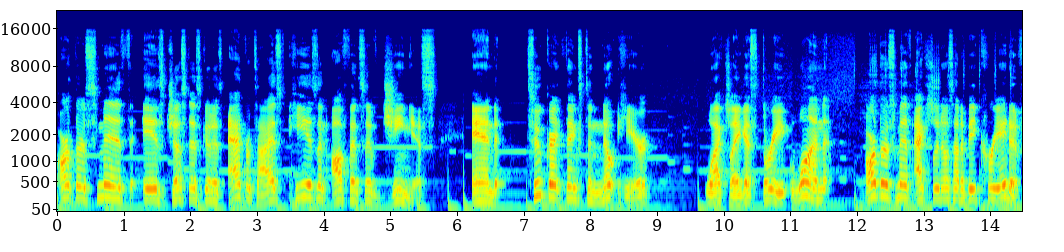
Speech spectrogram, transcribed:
Arthur Smith is just as good as advertised, he is an offensive genius. And two great things to note here. Well, actually, I guess three. One, Arthur Smith actually knows how to be creative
